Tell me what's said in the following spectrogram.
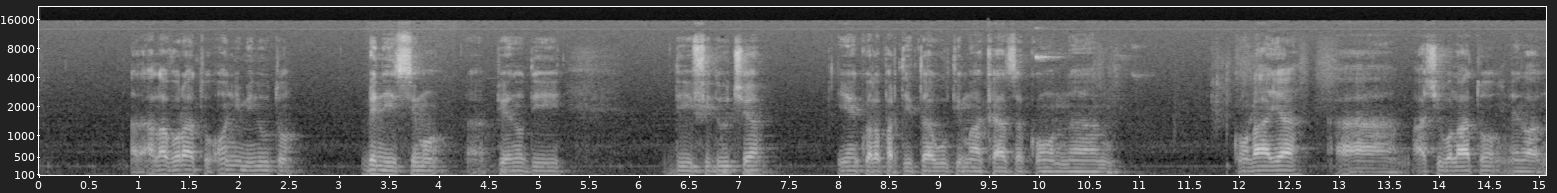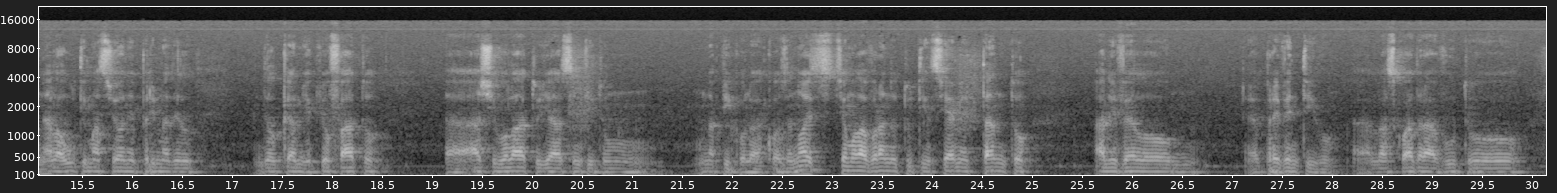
Ha, ha, lavorato ogni minuto benissimo, uh, pieno di, di, fiducia. Io in quella partita ultima a casa con, um, con Raya ha, ha scivolato nella, nella, ultima azione prima del, del, cambio che ho fatto, uh, ha scivolato e ha sentito un, una piccola cosa. Noi stiamo lavorando tutti insieme tanto a livello uh, preventivo. Uh, la squadra ha avuto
